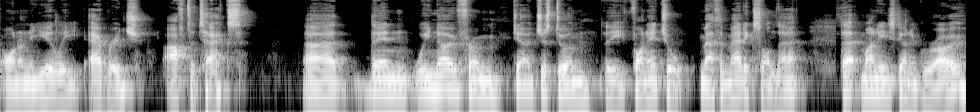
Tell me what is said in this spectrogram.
on a yearly average after tax, uh, then we know from you know just doing the financial mathematics on that that money is going to grow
